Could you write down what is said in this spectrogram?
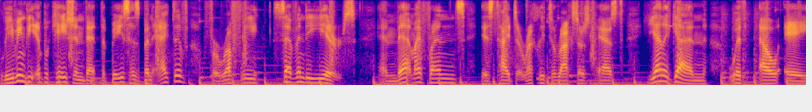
leaving the implication that the base has been active for roughly 70 years. And that, my friends, is tied directly to Rockstar's past yet again with LA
